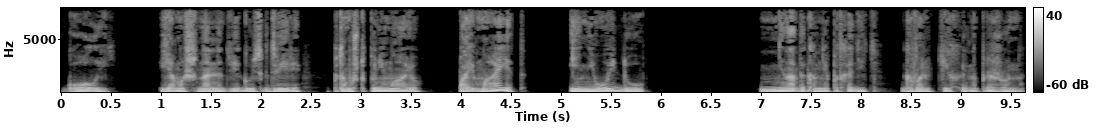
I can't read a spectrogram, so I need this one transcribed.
Голый. Я машинально двигаюсь к двери, потому что понимаю, поймает и не уйду. Не надо ко мне подходить. — говорю тихо и напряженно.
